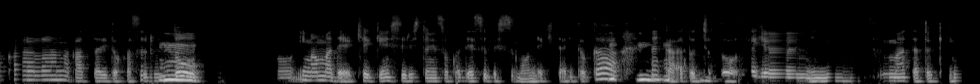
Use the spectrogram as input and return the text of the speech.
分からなかったりとかすると、うん、今まで経験してる人にそこですぐ質問できたりとか、うんうん、なんかあとちょっと作業に詰まった時に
